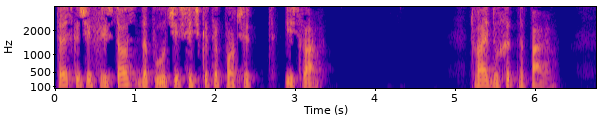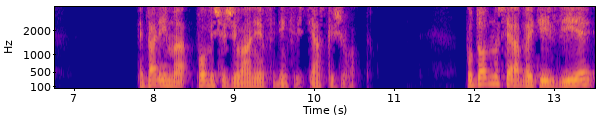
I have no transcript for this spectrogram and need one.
Той искаше Христос да получи всичката почет и слава. Това е духът на Павел. Едва ли има повече желание в един християнски живот. Подобно се радвайте и вие,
